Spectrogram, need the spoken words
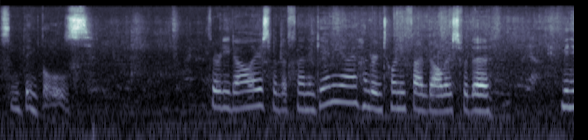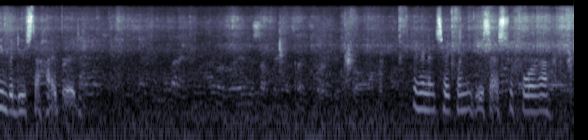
Some big bowls. $30 for the Flanagania, $125 for the Mini Medusa hybrid. We're gonna take one of these Astrophora.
